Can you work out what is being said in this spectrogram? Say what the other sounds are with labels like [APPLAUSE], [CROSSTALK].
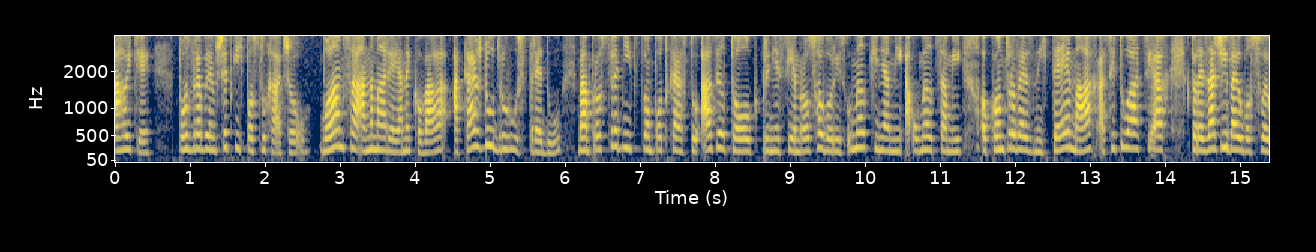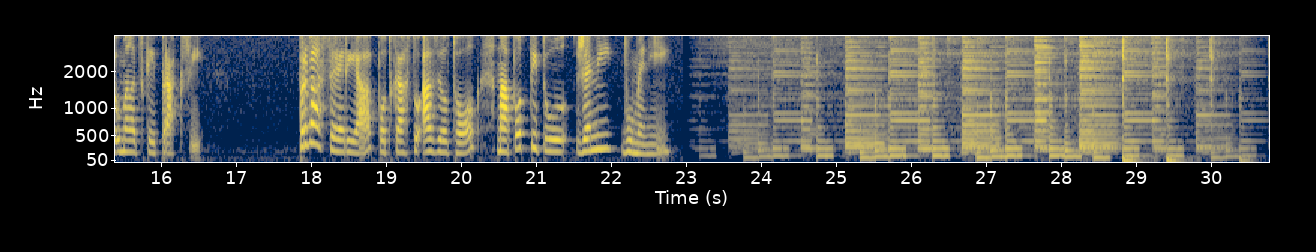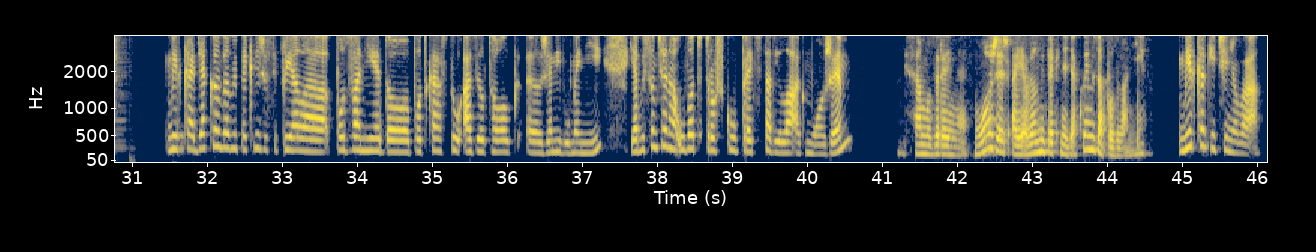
Ahojte, pozdravujem všetkých poslucháčov. Volám sa Anna Mária Janeková a každú druhú stredu vám prostredníctvom podcastu Azyl Talk prinesiem rozhovory s umelkyňami a umelcami o kontroverzných témach a situáciách, ktoré zažívajú vo svojej umeleckej praxi. Prvá séria podcastu Azyl Talk má podtitul Ženy v umení. Mirka, ďakujem veľmi pekne, že si prijala pozvanie do podcastu Azyl Talk e, Ženy v umení. Ja by som ťa na úvod trošku predstavila, ak môžem. Samozrejme, môžeš a ja veľmi pekne ďakujem za pozvanie. Mirka Kičiňová,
